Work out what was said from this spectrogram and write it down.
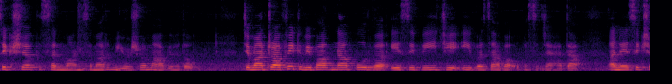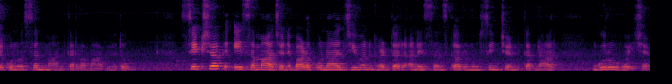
શિક્ષક સન્માન સમારંભ યોજવામાં આવ્યો હતો, જેમાં ટ્રાફિક વિભાગના પૂર્વ એસીપી જેઈ વસાવા ઉપસ્થિત રહ્યા હતા અને શિક્ષકોનું સન્માન કરવામાં આવ્યું હતું. શિક્ષક એ સમાજ અને બાળકોના જીવન ઘડતર અને સંસ્કારોનું સિંચન કરનાર ગુરુ હોય છે.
